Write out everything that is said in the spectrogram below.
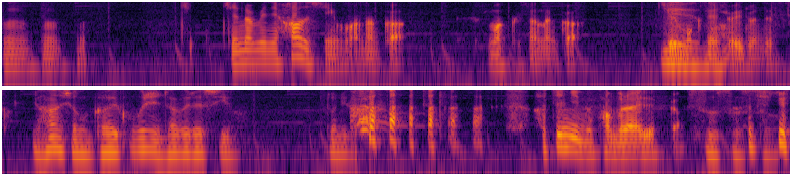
うんうんうん。ちちなみに阪神はなんか、マックスさんなんか、注目選手はいるんですか、いや阪神も外国人だけですよ。とにかく。?8 人の侍ですか？そうそうそう。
